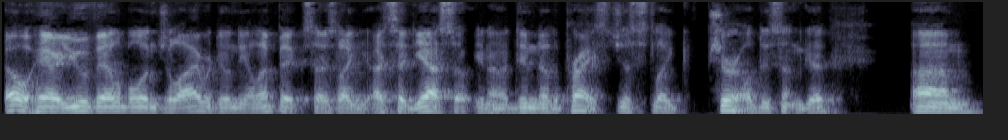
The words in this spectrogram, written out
Oh, hey, are you available in July? We're doing the Olympics. I was like, I said yes. So, you know, I didn't know the price. Just like, sure, I'll do something good. Um,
